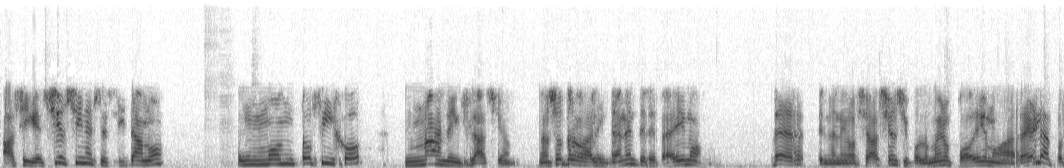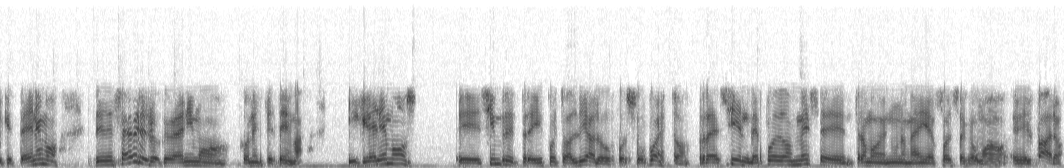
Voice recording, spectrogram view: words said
Así que sí o sí necesitamos un monto fijo más la inflación. Nosotros al intendente le pedimos ver en la negociación si por lo menos podemos arreglar, porque tenemos desde febrero que venimos con este tema y queremos eh, siempre predispuesto al diálogo, por supuesto. Recién, después de dos meses, entramos en una medida de fuerza como el paro.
